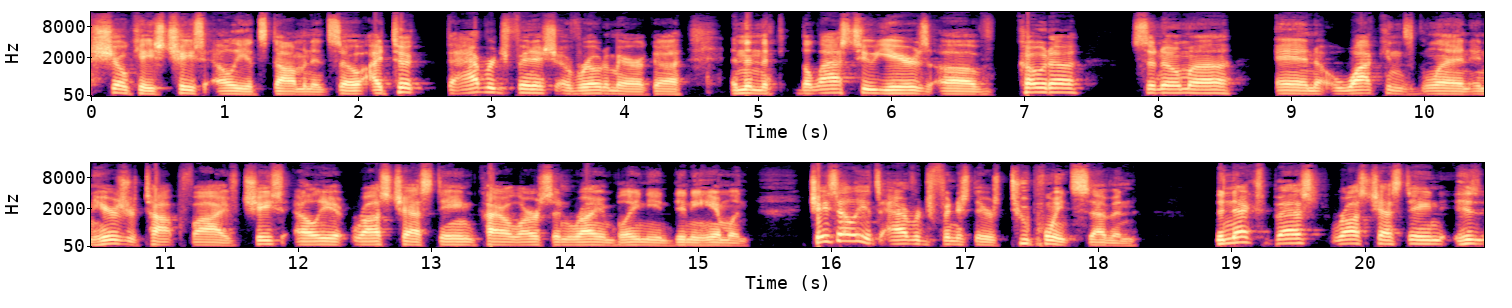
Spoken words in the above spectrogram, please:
showcase Chase Elliott's dominance, so I took the average finish of Road America, and then the the last two years of COTA, Sonoma, and Watkins Glen. And here's your top five Chase Elliott, Ross Chastain, Kyle Larson, Ryan Blaney, and Denny Hamlin. Chase Elliott's average finish there is 2.7. The next best, Ross Chastain, his,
